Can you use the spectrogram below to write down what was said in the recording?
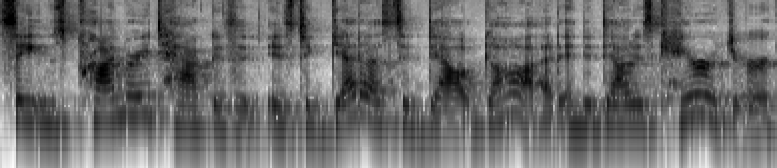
Satan's primary tactic is, is to get us to doubt God and to doubt his character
